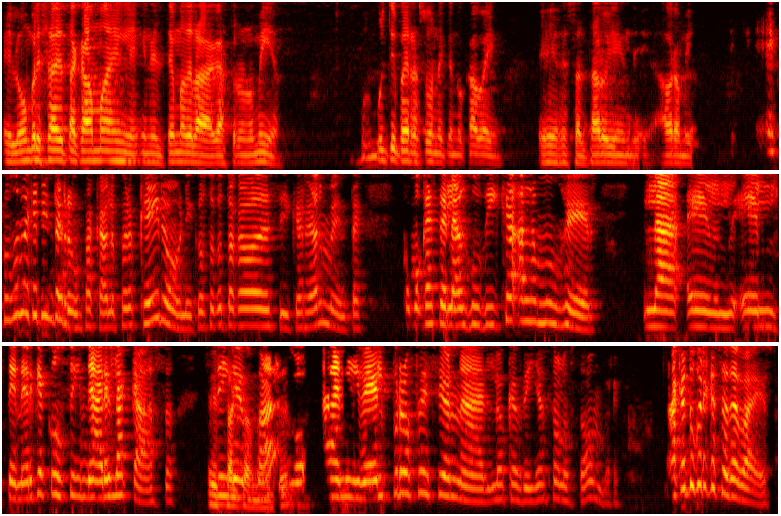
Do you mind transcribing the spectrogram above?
el hombre se ha destacado más en, en el tema de la gastronomía, por múltiples razones que no caben eh, resaltar hoy en ahora mismo. Escúchame que te interrumpa, Carlos, pero qué irónico eso que tú acabas de decir, que realmente como que se le adjudica a la mujer la, el, tener que cocinar en la casa. Sin embargo, a nivel profesional, lo que brillan son los hombres. ¿A qué tú crees que se deba eso?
